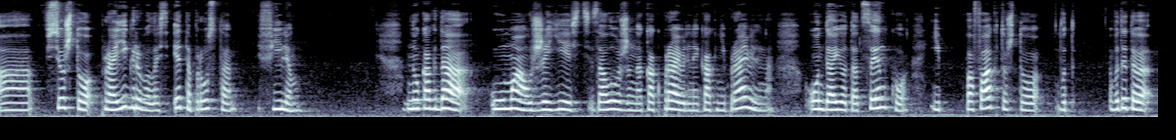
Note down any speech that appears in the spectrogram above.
А все, что проигрывалось, это просто фильм. Но когда у ума уже есть заложено, как правильно и как неправильно, он дает оценку, и по факту, что вот, вот эта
